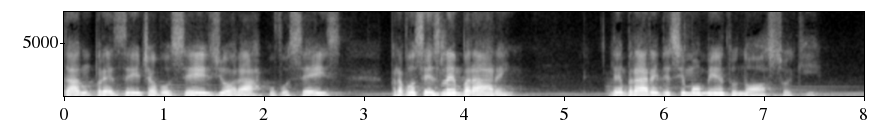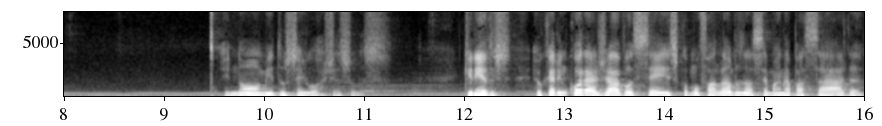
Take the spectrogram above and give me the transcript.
dar um presente a vocês e orar por vocês, para vocês lembrarem, lembrarem desse momento nosso aqui. Em nome do Senhor Jesus. Queridos, eu quero encorajar vocês, como falamos na semana passada,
